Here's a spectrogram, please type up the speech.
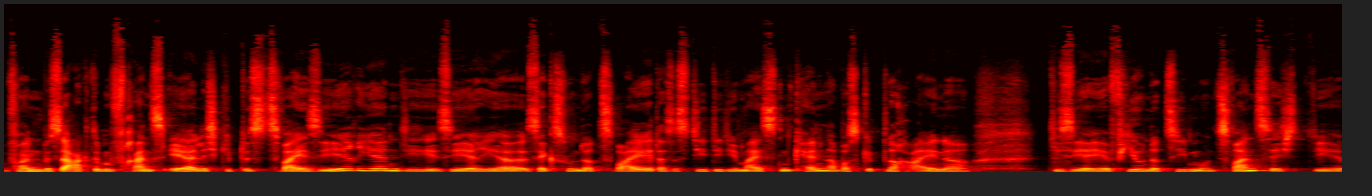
von besagtem Franz Ehrlich gibt es zwei Serien. Die Serie 602, das ist die, die die meisten kennen, aber es gibt noch eine, die Serie 427, die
